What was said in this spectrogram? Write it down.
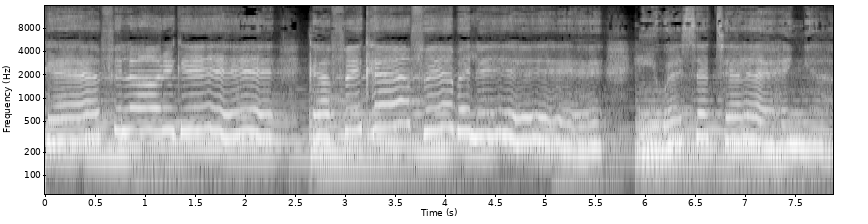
ከፍ ላርግ ከፍ ከፍ በል ሕይወት ሰጥተኸኛል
